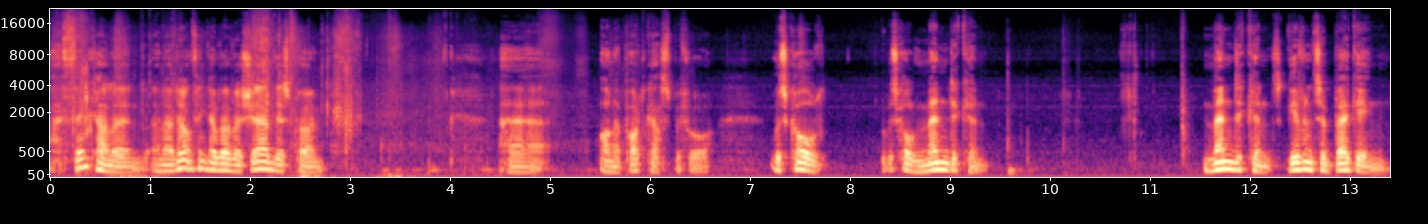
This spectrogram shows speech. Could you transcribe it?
I think I learned, and I don't think I've ever shared this poem uh, on a podcast before, was called it was called Mendicant mendicant given to begging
